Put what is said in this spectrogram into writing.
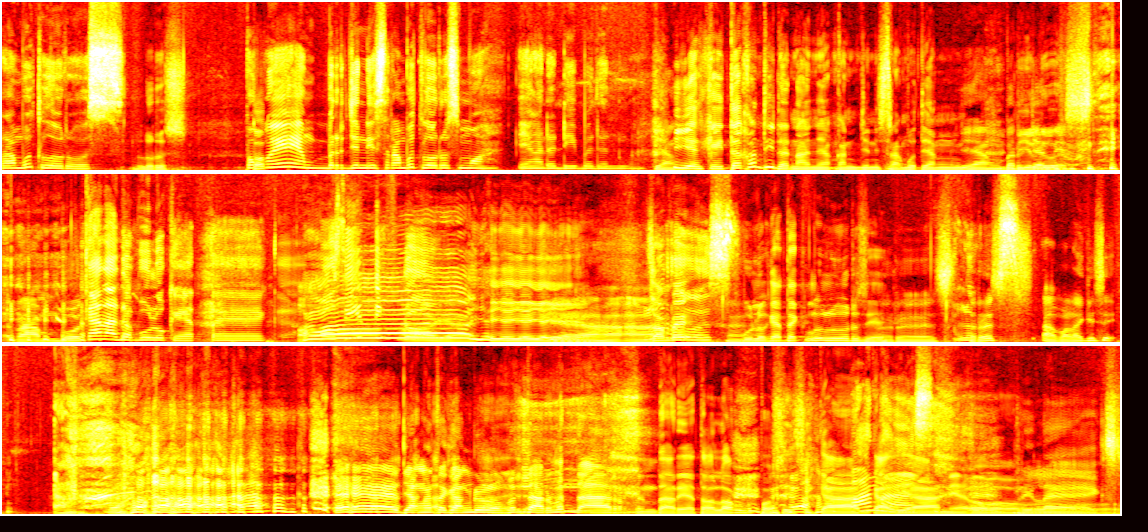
Rambut lurus. Lurus. Pokoknya yang berjenis rambut lurus semua yang ada di badan gua. yang Iya, kita kan tidak nanyakan jenis rambut yang yang berjenis rambut Kan ada bulu ketek. Positif dong. Oh iya iya iya iya. iya. Iya, ah. Sampai Lurus. bulu ketek lu lurus ya. Terus, Lurus. terus apa lagi sih? eh, jangan tegang dulu, bentar, bentar. Bentar ya, tolong posisikan Panas. kalian ya. Oh. Relax.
